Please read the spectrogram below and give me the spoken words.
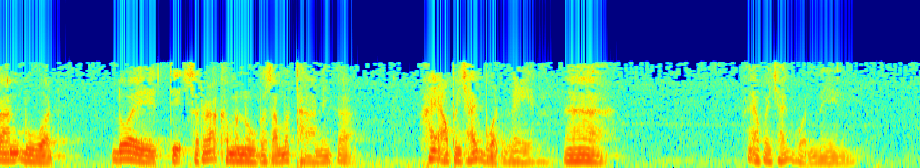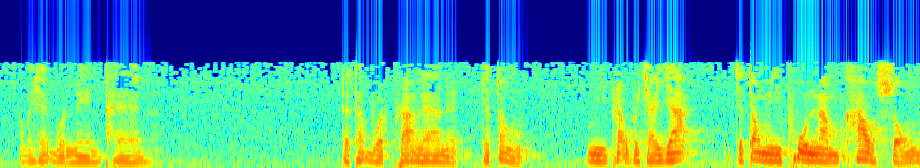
การบวช ด้วยติสระคมนูปสัมปทานนี้ก็ ให้เอาไปใช้บวชเนนนะให้เอาไปใช้บวชเนน เอาไปใช้บวชเนนแทน แต่ถ้าบวชพระแล้วเนี่ย จะต้องมีพระอุปชัยยะ จะต้องมีผู้นำเข้าสงฆ์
